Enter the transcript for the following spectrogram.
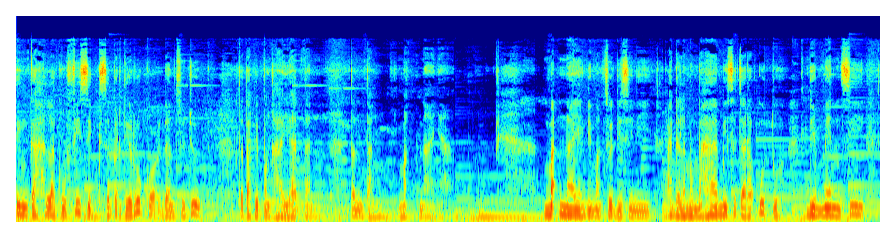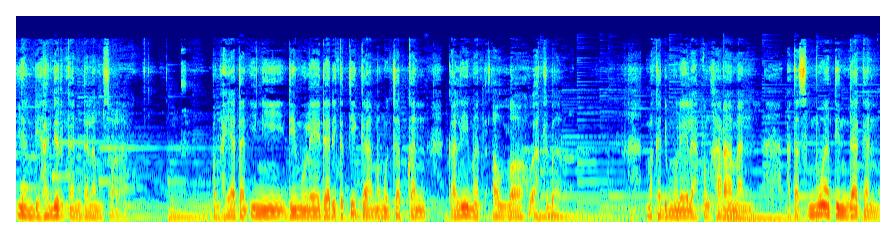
tingkah laku fisik seperti rukuk dan sujud, tetapi penghayatan tentang maknanya. Makna yang dimaksud di sini adalah memahami secara utuh dimensi yang dihadirkan dalam sholat. Penghayatan ini dimulai dari ketika mengucapkan kalimat Allahu Akbar. Maka dimulailah pengharaman atas semua tindakan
